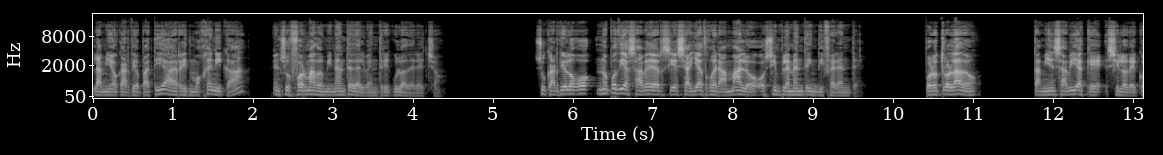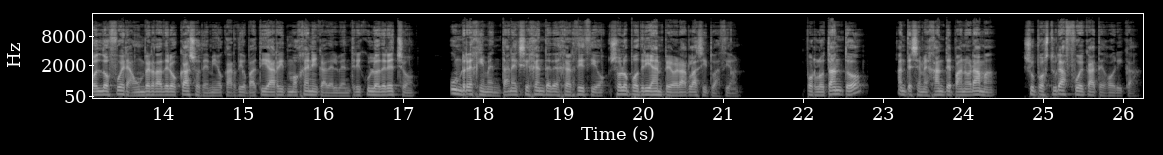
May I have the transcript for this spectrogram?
La miocardiopatía arritmogénica en su forma dominante del ventrículo derecho. Su cardiólogo no podía saber si ese hallazgo era malo o simplemente indiferente. Por otro lado, también sabía que, si lo de Coldo fuera un verdadero caso de miocardiopatía arritmogénica del ventrículo derecho, un régimen tan exigente de ejercicio solo podría empeorar la situación. Por lo tanto, ante semejante panorama, su postura fue categórica.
